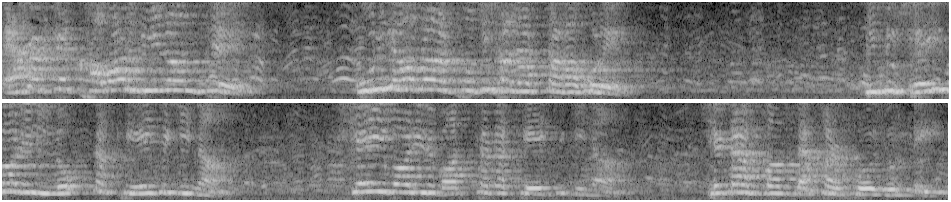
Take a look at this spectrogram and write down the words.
এক একটা খাবার বিল আনছে। কুড়ি হাজার, পঁচিশ হাজার টাকা করে। কিন্তু সেই বাড়ির লোকটা খেয়েছে কিনা? সেই বাড়ির বাচ্চাটা খেয়েছে কিনা? সেটা একবার দেখার প্রয়োজন নেই।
